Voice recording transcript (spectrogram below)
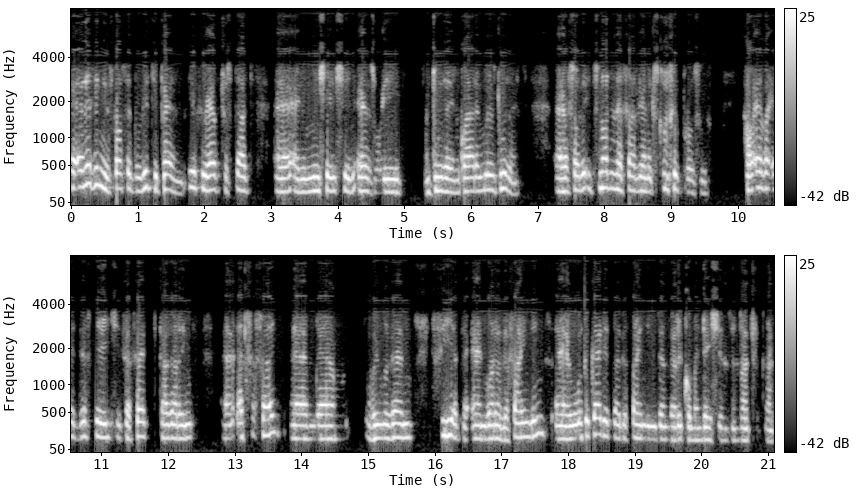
Anything is possible. It depends. If we have to start uh, an initiation as we do the inquiry, we'll do that. Uh, so it's not necessarily an exclusive process. However, at this stage, it's a fact gathering uh, exercise, and um, we will then see at the end what are the findings. Uh, we'll be guided by the findings and the recommendations in that regard.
